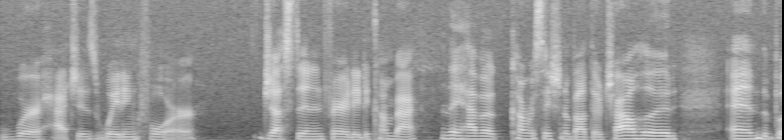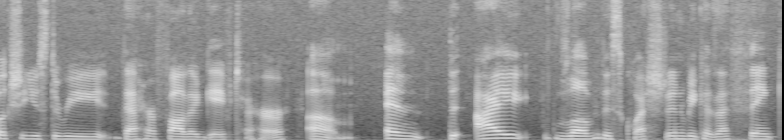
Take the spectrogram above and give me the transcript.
where Hatch is waiting for Justin and Faraday to come back, and they have a conversation about their childhood and the book she used to read that her father gave to her. Um, and th- I love this question because I think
